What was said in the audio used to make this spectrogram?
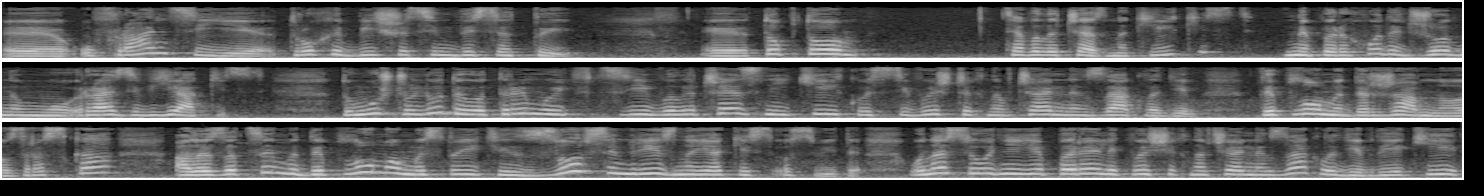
Е, У Франції трохи більше 70. Е, Тобто ця величезна кількість не переходить в жодному разі в якість. Тому що люди отримують в цій величезній кількості вищих навчальних закладів дипломи державного зразка, але за цими дипломами стоїть зовсім різна якість освіти. У нас сьогодні є перелік вищих навчальних закладів, які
